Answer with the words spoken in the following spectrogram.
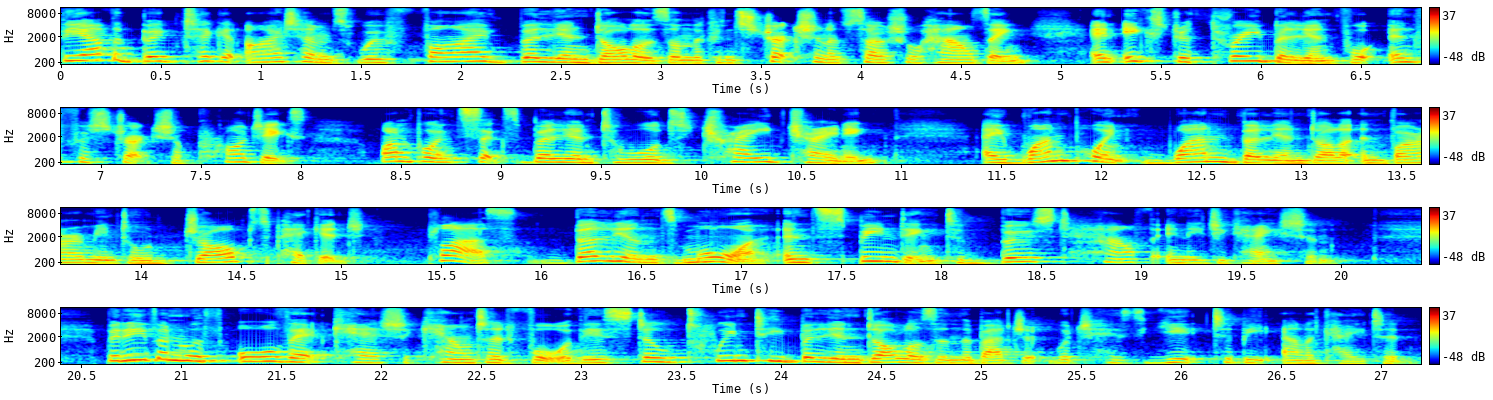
The other big ticket items were $5 billion on the construction of social housing, an extra 3 billion for infrastructure projects, 1.6 billion towards trade training, a $1.1 billion environmental jobs package, plus billions more in spending to boost health and education. But even with all that cash accounted for, there's still $20 billion in the budget which has yet to be allocated.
